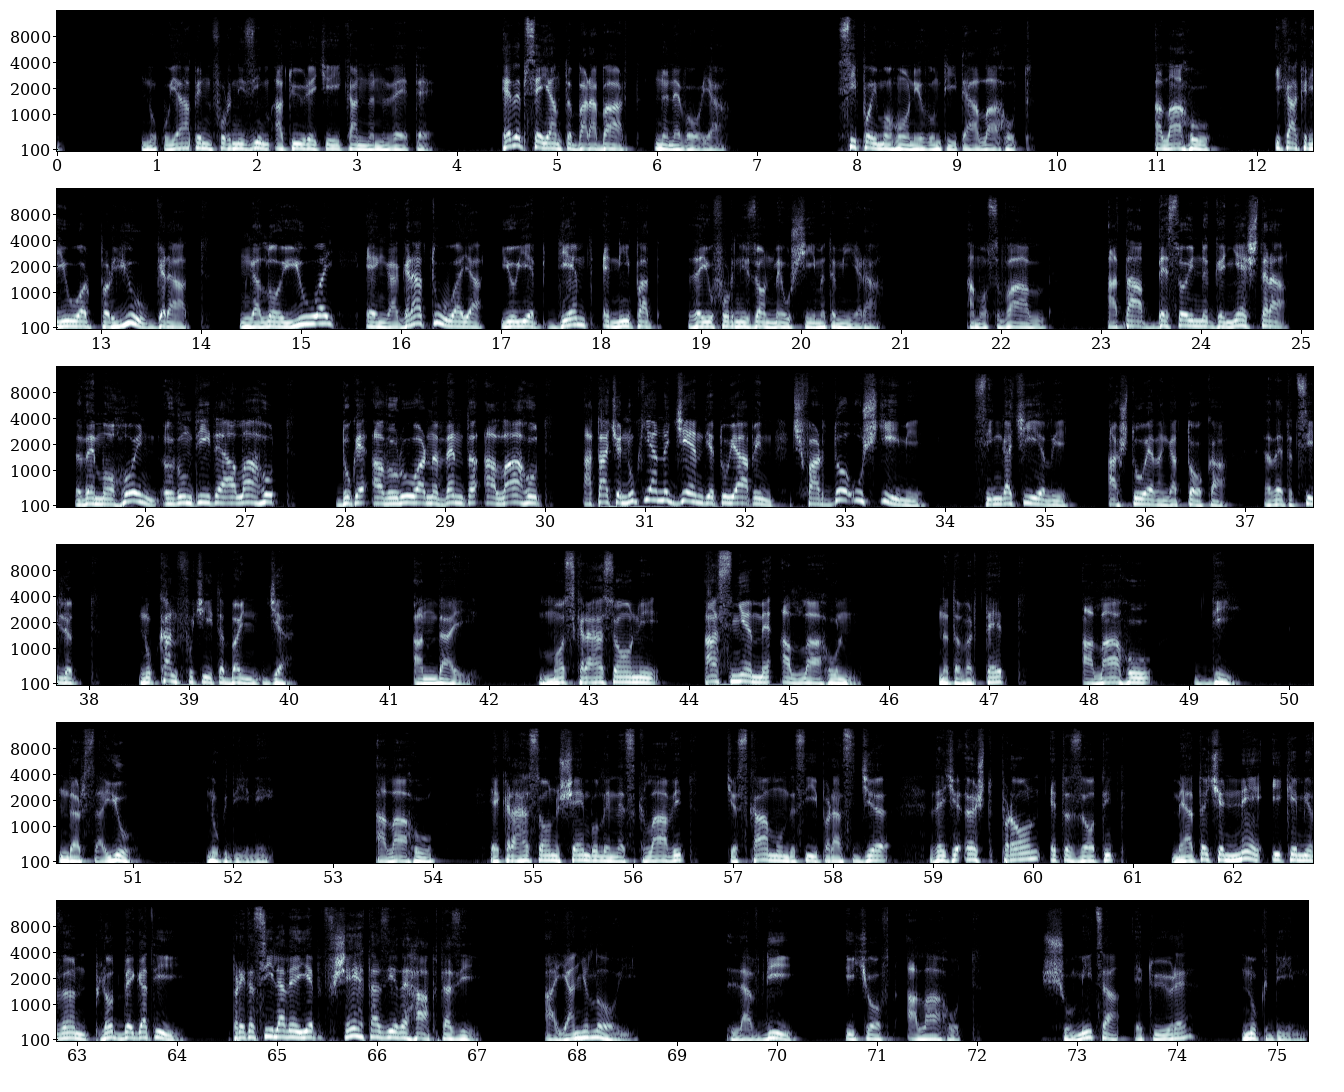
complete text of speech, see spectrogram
nuk u japin furnizim atyre që i kanë nën vete, edhe pse janë të barabartë në nevoja. Si po i mohoni dhuntitë e Allahut? Allahu i ka krijuar për ju gratë, nga lloji juaj e nga gratë tuaja ju jep djemt e nipat dhe ju furnizon me ushqime të mira. A mos vallë, ata besojnë në gënjeshtra dhe mohojnë dhuntitë e Allahut? duke adhuruar në vend të Allahut ata që nuk janë në gjendje t'u japin çfarëdo ushqimi, si nga qielli, ashtu edhe nga toka, dhe të cilët nuk kanë fuqi të bëjnë gjë. Andaj, mos krahasoni asnjë me Allahun. Në të vërtetë, Allahu di, ndërsa ju nuk dini. Allahu e krahason shembullin e skllavit që s'ka mundësi për asgjë dhe që është pronë e të zotit me atë që ne i kemi dhënë plot begati, prej të cilave jep fshehtazi dhe haptazi. A janë njëlloj? Lavdi i qoftë Allahut. Shumica e tyre nuk dinë.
